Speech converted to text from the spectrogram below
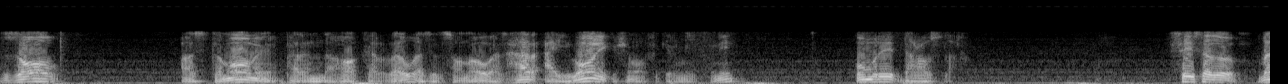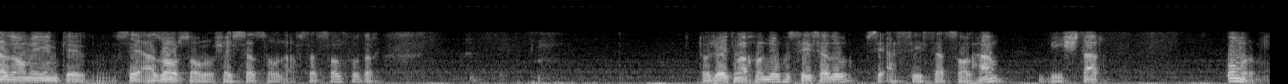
زاغ از تمام پرنده ها کرده و از انسان و از هر ایوانی که شما فکر می‌کنید عمر دراز داره سی سد آمه که سه هزار سال و ششصد سال و هفتصد سال خود در تا جایی که ما خوندیم که سی سد و سی از سی ست سال هم بیشتر عمر می‌کنه.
